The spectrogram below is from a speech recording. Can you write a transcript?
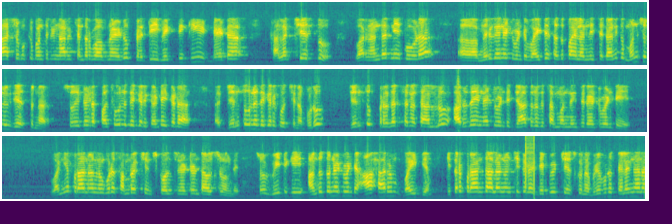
రాష్ట్ర ముఖ్యమంత్రి నారా చంద్రబాబు నాయుడు ప్రతి వ్యక్తికి డేటా కలెక్ట్ చేస్తూ వారిని అందరినీ కూడా మెరుగైనటువంటి వైద్య సదుపాయాలు అందించడానికి మనుషులకు చేస్తున్నారు. సో ఇక్కడ పశువుల దగ్గరికి అంటే ఇక్కడ జంతువుల దగ్గరికి వచ్చినప్పుడు జంతు ప్రదర్శనశాలలో అరుదైనటువంటి జాతులకు సంబంధించినటువంటి వన్య ప్రాణాలను కూడా సంరక్షించుకోవాల్సినటువంటి అవసరం ఉంది. సో వీటికి అందుతున్నటువంటి ఆహారం వైద్యం. ఇతర ప్రాంతాల నుంచి ఇక్కడ డెప్యూట్ చేసుకున్నప్పుడు ఇప్పుడు తెలంగాణ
